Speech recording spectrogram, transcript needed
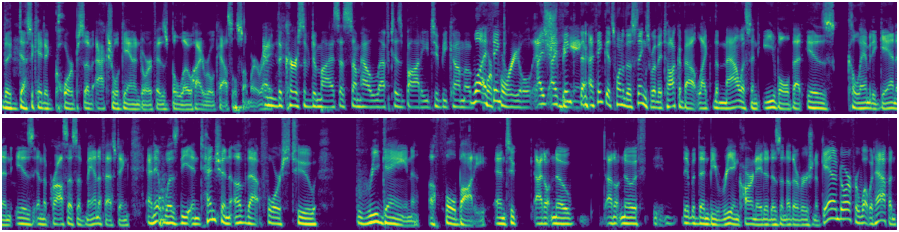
the desiccated corpse of actual Ganondorf is below Hyrule Castle somewhere, right? And the curse of demise has somehow left his body to become a Well, I think- corporeal. I, I think that, I think it's one of those things where they talk about like the malice and evil that is Calamity Ganon is in the process of manifesting, and it was the intention of that force to regain a full body and to I don't know I don't know if it would then be reincarnated as another version of Ganondorf or what would happen,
